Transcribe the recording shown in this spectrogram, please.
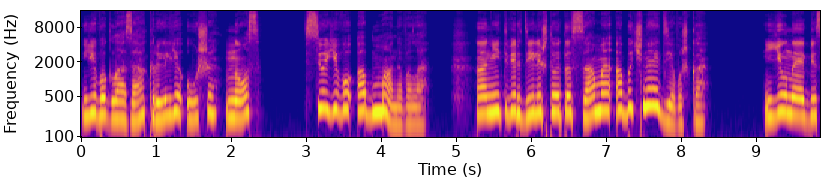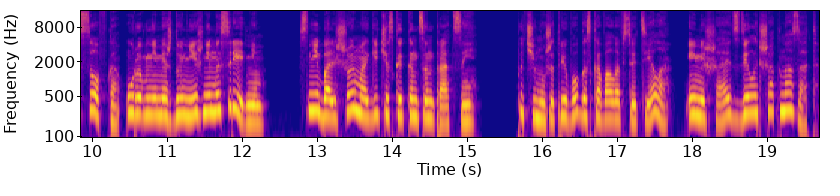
Его глаза, крылья, уши, нос – все его обманывало. Они твердили, что это самая обычная девушка. Юная бесовка уровня между нижним и средним, с небольшой магической концентрацией. Почему же тревога сковала все тело и мешает сделать шаг назад?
